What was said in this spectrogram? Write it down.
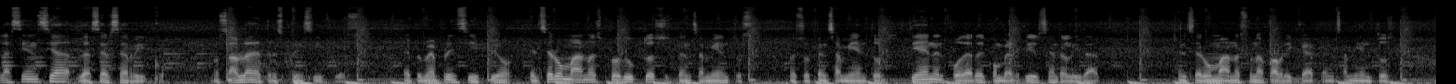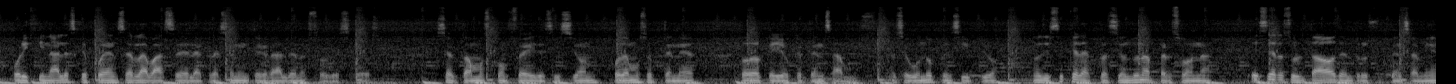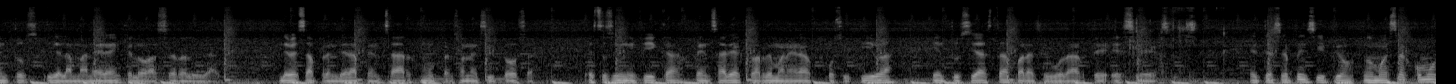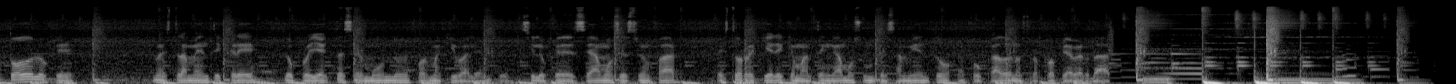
La ciencia de hacerse rico nos habla de tres principios. El primer principio, el ser humano es producto de sus pensamientos. Nuestros pensamientos tienen el poder de convertirse en realidad. El ser humano es una fábrica de pensamientos originales que pueden ser la base de la creación integral de nuestros deseos. Si actuamos con fe y decisión, podemos obtener todo aquello que pensamos. El segundo principio nos dice que la actuación de una persona es el resultado dentro de sus pensamientos y de la manera en que lo hace realidad. Debes aprender a pensar como persona exitosa. Esto significa pensar y actuar de manera positiva y entusiasta para asegurarte ese éxito. El tercer principio nos muestra cómo todo lo que nuestra mente cree lo proyecta hacia el mundo de forma equivalente. Si lo que deseamos es triunfar, esto requiere que mantengamos un pensamiento enfocado en nuestra propia verdad.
